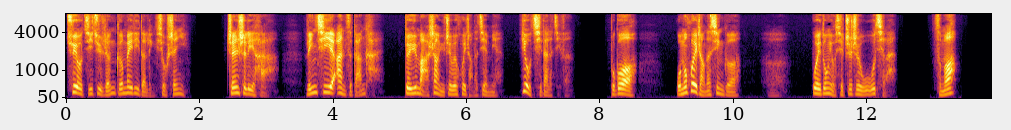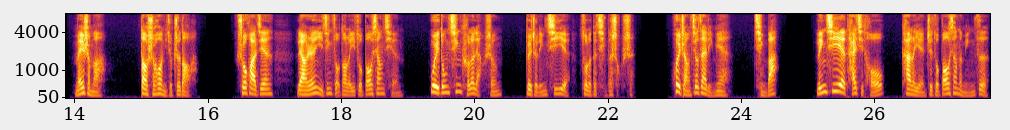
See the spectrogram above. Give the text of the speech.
却又极具人格魅力的领袖身影，真是厉害啊！林七夜暗自感慨，对于马上与这位会长的见面，又期待了几分。不过，我们会长的性格……呃，魏东有些支支吾吾起来。怎么？没什么，到时候你就知道了。说话间，两人已经走到了一座包厢前。魏东轻咳了两声，对着林七夜做了个请的手势。会长就在里面，请吧。林七夜抬起头，看了眼这座包厢的名字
